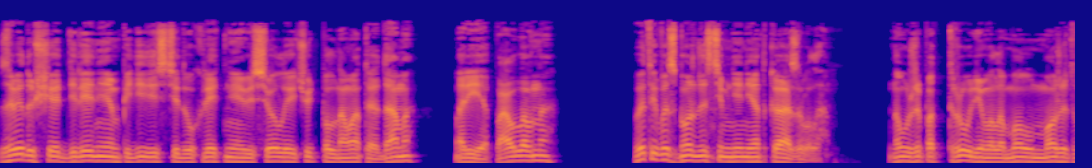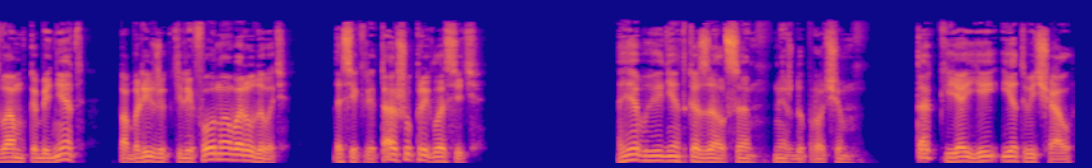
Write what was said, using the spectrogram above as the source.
Заведующая отделением 52-летняя веселая и чуть полноватая дама Мария Павловна в этой возможности мне не отказывала, но уже подтрунивала, мол, может вам кабинет поближе к телефону оборудовать, да секретаршу пригласить. А я бы и не отказался, между прочим. Так я ей и отвечал.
